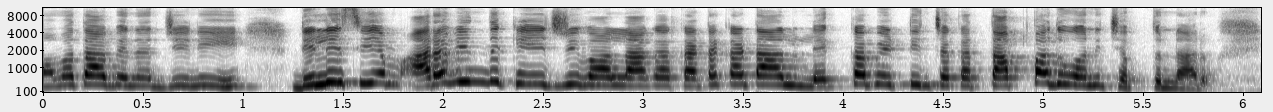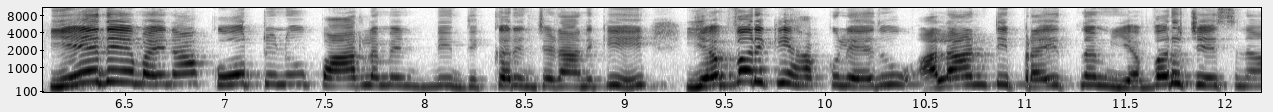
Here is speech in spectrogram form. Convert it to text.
మమతా బెనర్జీని ఢిల్లీ సీఎం అరవింద్ కేజ్రీవాల్ లాగా కటకటాలు లెక్క పెట్టించక తప్పదు అని చెప్తున్నారు. ఏదేమైనా కోర్టును పార్లమెంట్ని ధిక్కరించడానికి ఎవ్వరికీ హక్కు లేదు. అలాంటి ప్రయత్నం ఎవరు చేసినా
